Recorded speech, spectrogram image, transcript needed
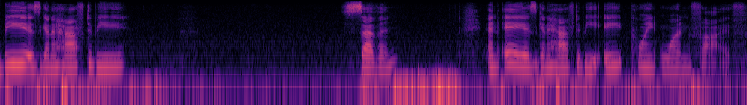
B is going to have to be 7, and A is going to have to be 8.15.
